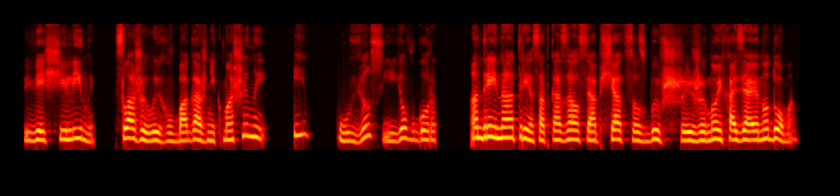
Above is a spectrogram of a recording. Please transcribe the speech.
вещи Лины, сложил их в багажник машины и увез ее в город. Андрей наотрез отказался общаться с бывшей женой хозяина дома.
